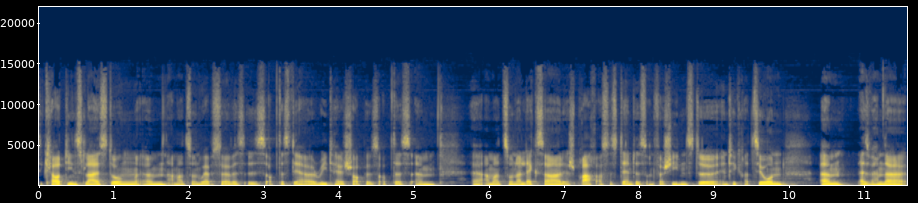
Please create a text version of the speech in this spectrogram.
die Cloud-Dienstleistung ähm, Amazon Web Service ist, ob das der Retail-Shop ist, ob das ähm, äh, Amazon Alexa, der Sprachassistent ist und verschiedenste Integrationen. Ähm, also wir haben da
